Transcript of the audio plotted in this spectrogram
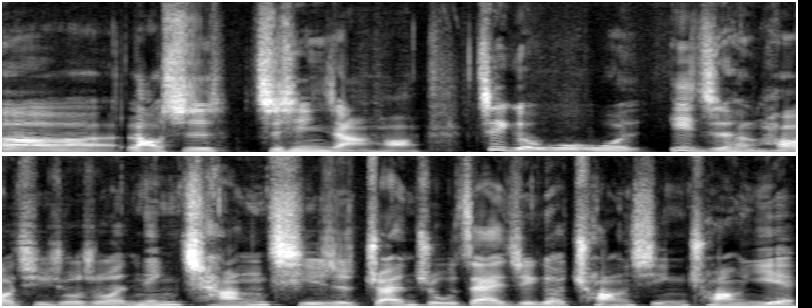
呃，老师、执行长哈，这个我我一直很好奇，就是说，您长期是专注在这个创新创业、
